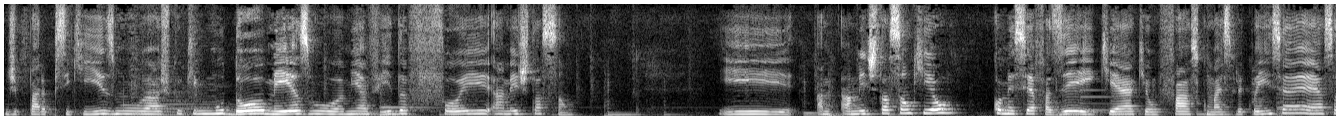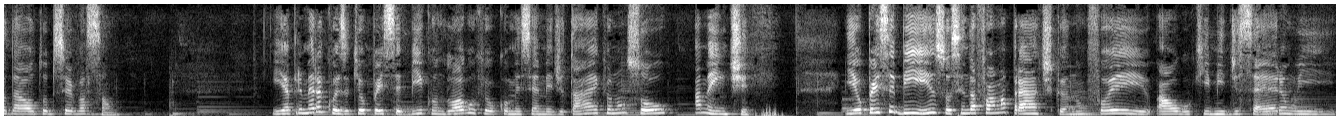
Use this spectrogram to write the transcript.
de parapsiquismo, eu acho que o que mudou mesmo a minha vida foi a meditação. E a, a meditação que eu comecei a fazer e que é a que eu faço com mais frequência é essa da autoobservação. E a primeira coisa que eu percebi quando logo que eu comecei a meditar é que eu não sou a mente. E eu percebi isso assim da forma prática, não foi algo que me disseram e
